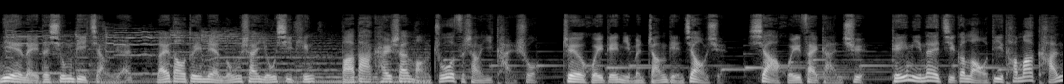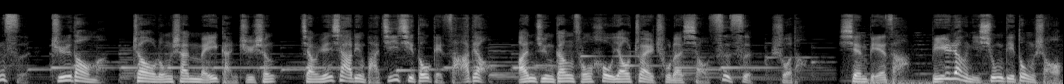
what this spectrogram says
聂磊的兄弟蒋元来到对面龙山游戏厅，把大开山往桌子上一砍，说：“这回给你们长点教训，下回再敢去，给你那几个老弟他妈砍死，知道吗？”赵龙山没敢吱声。蒋元下令把机器都给砸掉。安俊刚从后腰拽出了小刺刺，说道：“先别砸，别让你兄弟动手。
